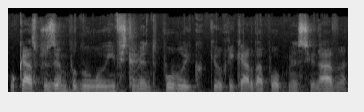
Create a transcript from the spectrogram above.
O caso, por exemplo, do investimento público, que o Ricardo há pouco mencionava,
